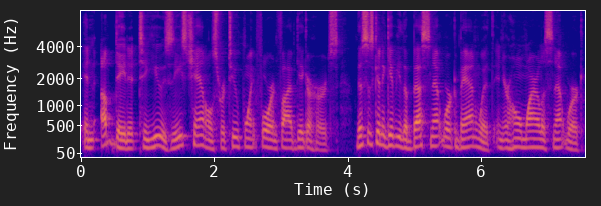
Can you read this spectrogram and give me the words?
and update it to use these channels for 2.4 and 5 gigahertz. This is going to give you the best network bandwidth in your home wireless network.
